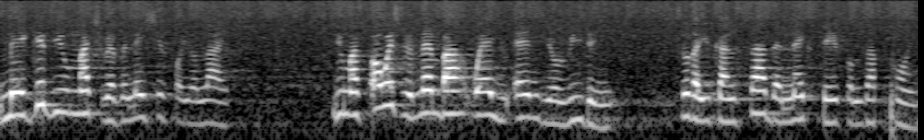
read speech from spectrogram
may give you much revelation for your life. You must always remember where you end your reading so that you can start the next day from that point.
